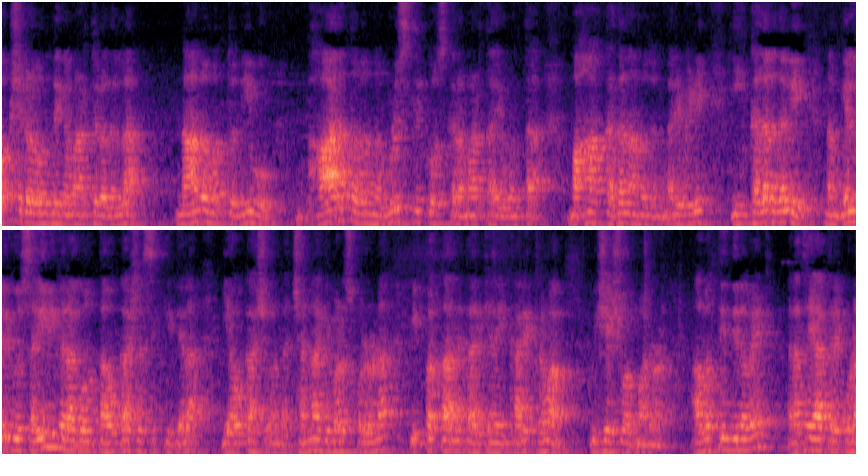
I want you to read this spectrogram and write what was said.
ಪಕ್ಷಗಳೊಂದಿಗೆ ಮಾಡ್ತಿರೋದಲ್ಲ. ನಾನು ಮತ್ತು ನೀವು ಭಾರತವನ್ನು ಉಳಿಸ್ಲಿಕ್ಕೋಸ್ಕರ ಮಾಡ್ತಾ ಇರುವಂತ ಮಹಾ ಕದನ ಅನ್ನೋದನ್ನು ಮರಿಬೇಡಿ. ಈ ಕದನದಲ್ಲಿ ನಮ್ಗೆಲ್ಲರಿಗೂ ಸೈನಿಕರಾಗುವಂತ ಅವಕಾಶ ಸಿಕ್ಕಿದೆಯಲ್ಲ, ಈ ಅವಕಾಶವನ್ನ ಚೆನ್ನಾಗಿ ಬಳಸ್ಕೊಳ್ಳೋಣ. ಇಪ್ಪತ್ತಾರನೇ ತಾರೀಕಿನ ಈ ಕಾರ್ಯಕ್ರಮ ವಿಶೇಷವಾಗಿ ಮಾಡೋಣ. ಅವತ್ತಿನ ದಿನವೇ ರಥಯಾತ್ರೆ ಕೂಡ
